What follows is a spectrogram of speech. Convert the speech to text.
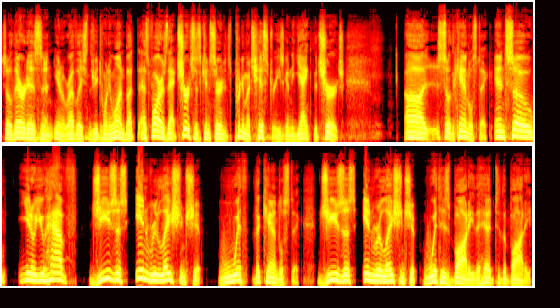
So there it is in you know Revelation three twenty one. But as far as that church is concerned, it's pretty much history. He's going to yank the church. Uh, so the candlestick, and so you know you have Jesus in relationship with the candlestick. Jesus in relationship with his body, the head to the body.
